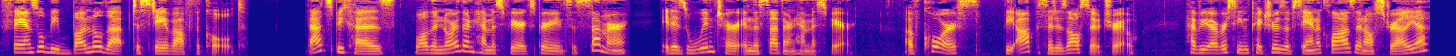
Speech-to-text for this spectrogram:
fans will be bundled up to stave off the cold. That's because while the northern hemisphere experiences summer, it is winter in the southern hemisphere. Of course, the opposite is also true. Have you ever seen pictures of Santa Claus in Australia?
